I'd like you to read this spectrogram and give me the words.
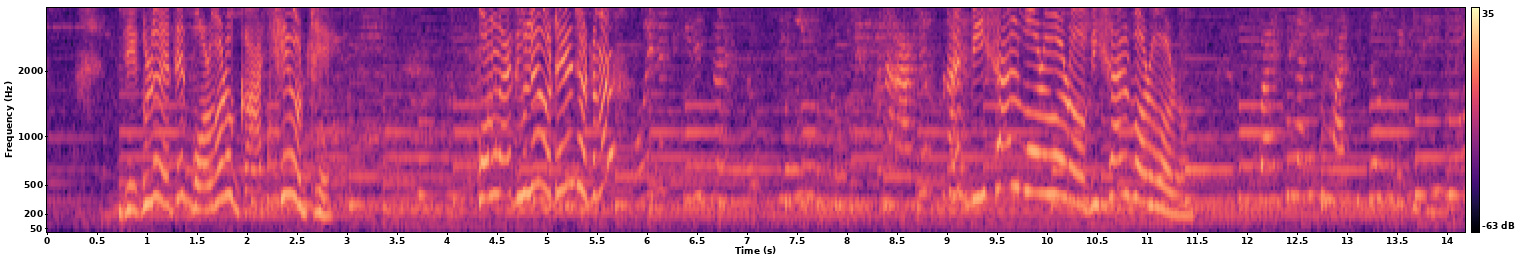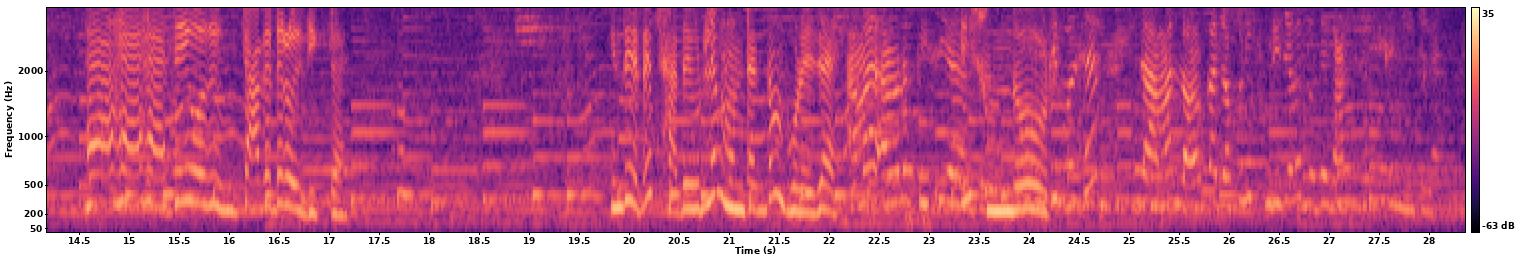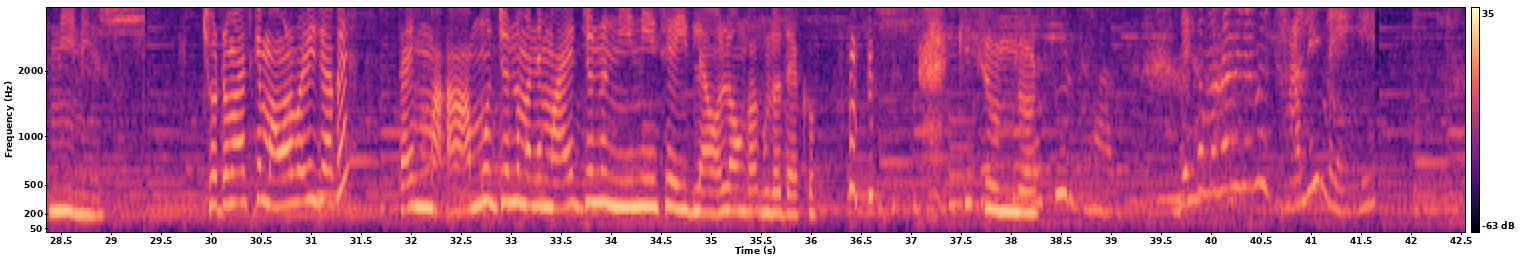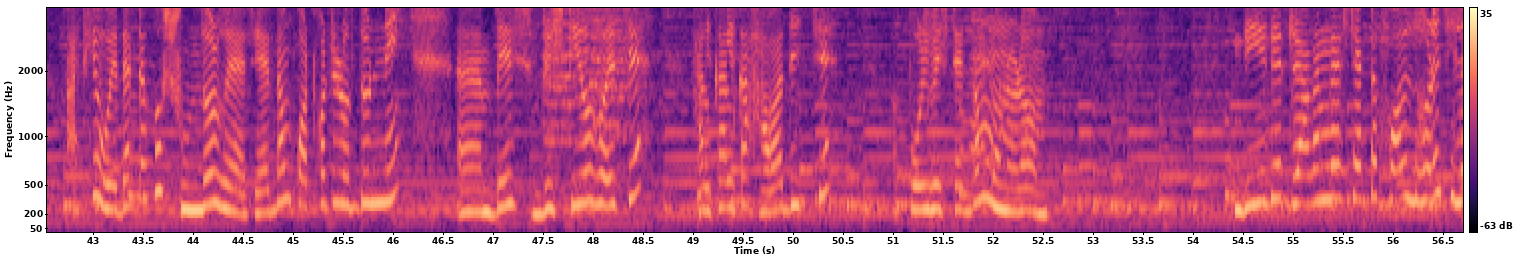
যেগুলো এদের বড় বড় গাছে ওঠে। কোন গাছগুলো ওঠে রে ছোট মা? মানে বিশাল বড় বড় বিশাল বড় বড়। হ্যাঁ হ্যাঁ হ্যাঁ সেই ওই চাঁদেদের ওই দিকটায়। কিন্তু এদের ছাদে উঠলে মনটা একদম ভরে যায়। আমার আমাদের পিসি কি সুন্দর। পিসি বলছে যে আমার লঙ্কা যখনই ফুরিয়ে যাবে তোদের গাছ থেকে নিয়ে চলে আসবে। নিয়ে নিয়ে। ছোট মাছকে মামার বাড়ি যাবে তাই আম্মুর জন্য মানে মায়ের জন্য নিয়ে নিয়েছে এই লঙ্কাগুলো দেখো। কি সুন্দর। দেখে মনে ঝালই নেই। আজকে ওয়েদারটা খুব সুন্দর হয়ে আছে একদম কটকটে রোদ্দুর নেই বেশ বৃষ্টিও হয়েছে। হালকা হালকা হাওয়া দিচ্ছে পরিবেশটা একদম মনোরম। দিদিদের ড্রাগন গাছটা একটা ফল ধরেছিল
